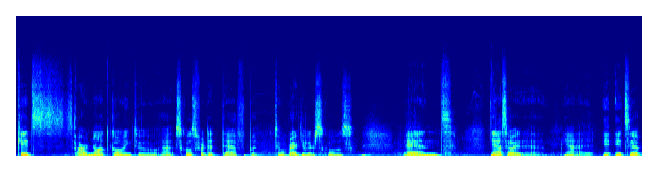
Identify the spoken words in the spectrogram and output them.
kids are not going to uh, schools for the deaf but to regular schools and yeah so uh, yeah it, it's a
